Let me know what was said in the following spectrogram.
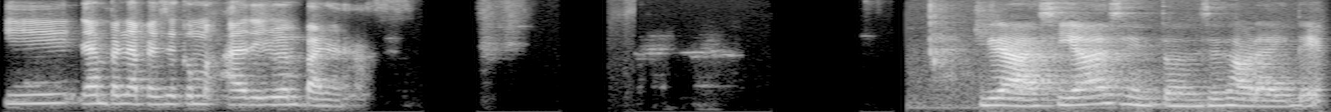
y la empanada aparece como Adrilu Empanadas. Gracias, entonces ahora hay de...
